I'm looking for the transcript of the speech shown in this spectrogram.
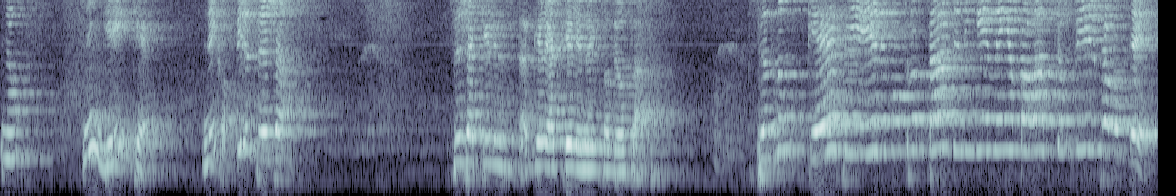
Não. Ninguém quer. Nem que o filho seja, seja aqueles, aquele, aquele né, que só Deus sabe. Você não quer ver ele maltratado e ninguém venha falar do seu filho para você.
